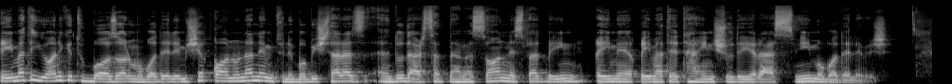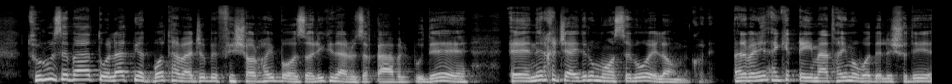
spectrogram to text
قیمت یوانی که تو بازار مبادله میشه قانونا نمی‌تونه با بیشتر از دو درصد نوسان نسبت به این قیمت تعیین شده رسمی مبادله بشه. تو روز بعد دولت میاد با توجه به فشارهای بازاری که در روز قبل بوده نرخ جدید رو محاسبه و اعلام می‌کنه. بنابراین اگه قیمت های مبادله شده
